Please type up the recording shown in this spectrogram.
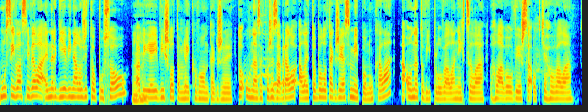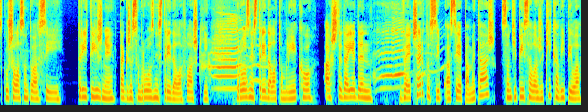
Musí vlastne veľa energie vynaložiť tou pusou, aby jej vyšlo to mlieko von, takže to u nás akože zabralo, ale to bolo tak, že ja som jej ponúkala a ona to vyplúvala, nechcela hlavou, vieš, sa odťahovala. Skúšala som to asi 3 týždne, takže som rôzne striedala flašky, rôzne striedala to mlieko, až teda jeden večer, to si asi aj pamätáš, som ti písala, že Kika vypila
